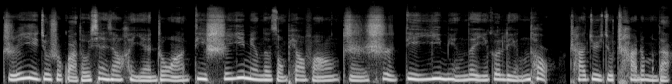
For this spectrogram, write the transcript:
直译就是寡头现象很严重啊！第十一名的总票房只是第一名的一个零头，差距就差这么大。”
